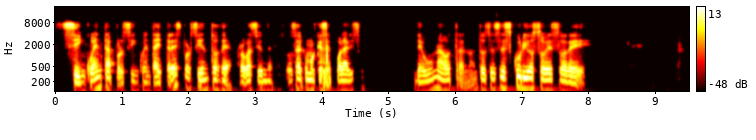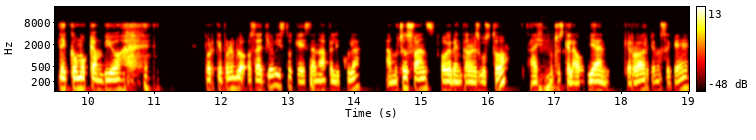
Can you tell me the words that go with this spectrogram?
50 por 53% de aprobación de los, o sea, como que se polarizó de una a otra, ¿no? Entonces es curioso eso de, de cómo cambió. Porque, por ejemplo, o sea, yo he visto que esta nueva película a muchos fans obviamente no les gustó. Hay muchos que la odian, que robar, que no sé qué.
